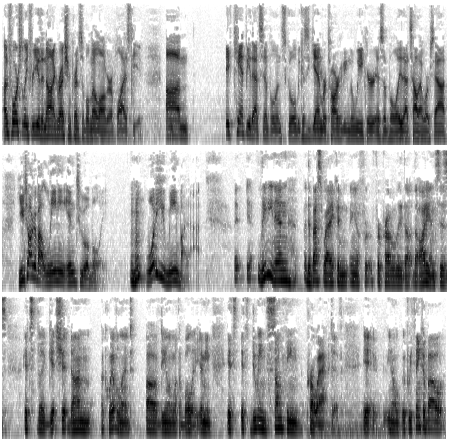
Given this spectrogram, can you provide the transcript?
unfortunately for you, the non-aggression principle no longer applies to you. Um, it can't be that simple in school because again, we're targeting the weaker as a bully. That's how that works out. You talk about leaning into a bully. Mhm. What do you mean by that? It- it- leaning in, the best way I can, you know, for, for probably the, the audience is it's the get shit done equivalent of dealing with a bully. I mean, it's, it's doing something proactive. It, you know, if we think about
